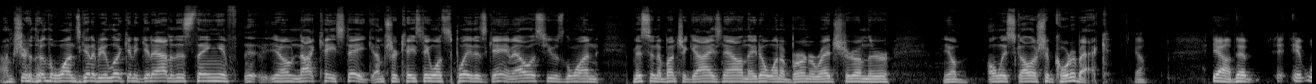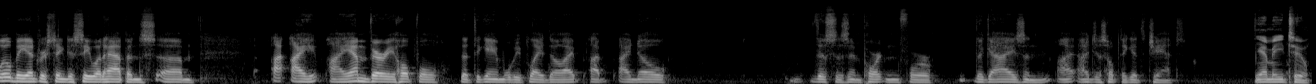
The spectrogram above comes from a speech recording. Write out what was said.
I'm sure they're the ones going to be looking to get out of this thing. If you know, not K State. I'm sure K State wants to play this game. LSU is the one missing a bunch of guys now, and they don't want to burn a red shirt on their, you know, only scholarship quarterback. Yeah, yeah. That it will be interesting to see what happens. Um, I, I, I am very hopeful that the game will be played, though. I I, I know this is important for the guys, and I, I just hope they get the chance. Yeah, me too.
